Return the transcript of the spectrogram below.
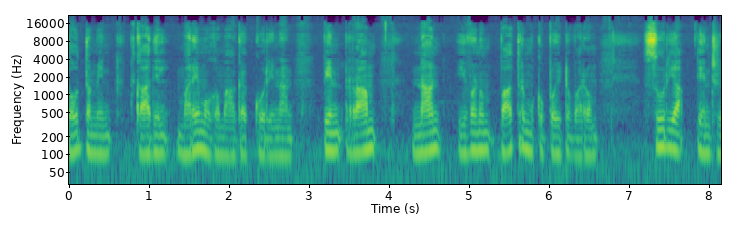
கௌதமின் காதில் மறைமுகமாக கூறினான். பின் ராம் நான் இவனும் பாத்ரூமுக்கு போயிட்டு வரோம். சூர்யா என்று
